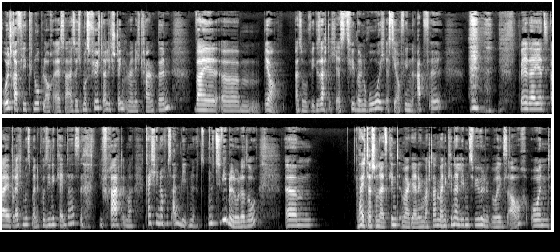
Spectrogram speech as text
ultra viel Knoblauch esse. Also ich muss fürchterlich stinken, wenn ich krank bin, weil ähm, ja, also wie gesagt, ich esse Zwiebeln roh, ich esse die auch wie einen Apfel. Wer da jetzt bei brechen muss, meine Cousine kennt das, die fragt immer, kann ich dir noch was anbieten? Eine Zwiebel oder so? Ähm, weil ich das schon als Kind immer gerne gemacht habe. Meine Kinder lieben Zwiebeln übrigens auch. Und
